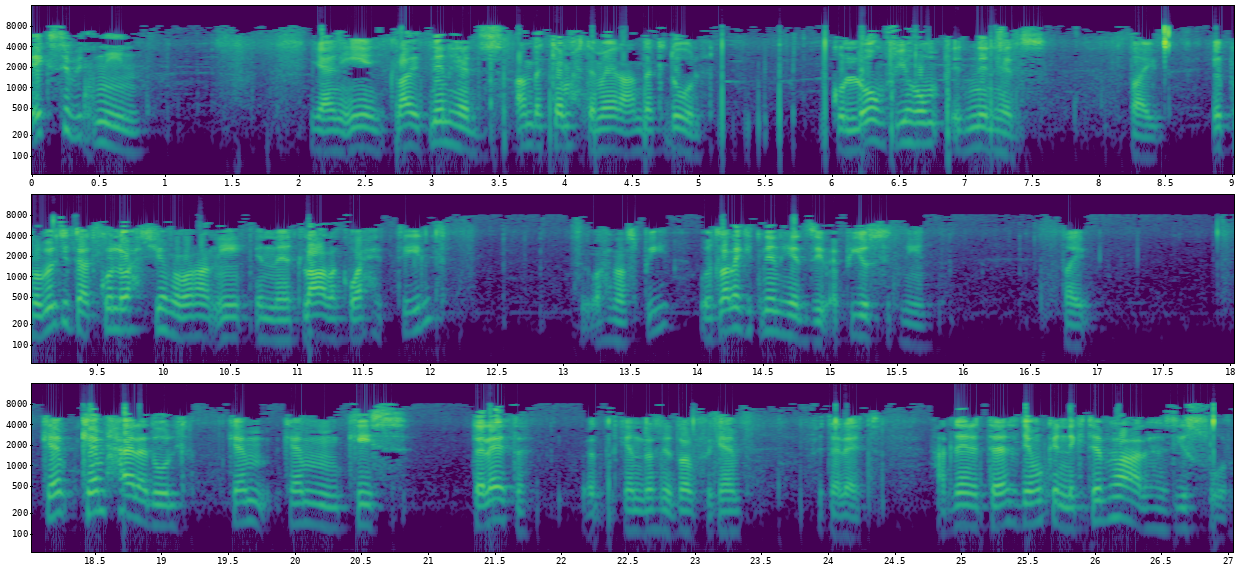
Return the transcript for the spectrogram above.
X باتنين يعني إيه؟ يطلع لي اتنين heads عندك كام احتمال؟ عندك دول. كلهم فيهم اتنين heads طيب ال probability بتاعت كل واحد فيهم عبارة عن إيه؟ إن يطلع لك واحد tail واحد ناقص P ويطلع لك اتنين heads يبقى P أس اتنين. طيب كام كام حالة دول؟ كام كام case تلاتة. كام لازم يضرب في كام؟ في تلاتة. هتلاقي إن التلاتة دي ممكن نكتبها على هذه الصورة.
